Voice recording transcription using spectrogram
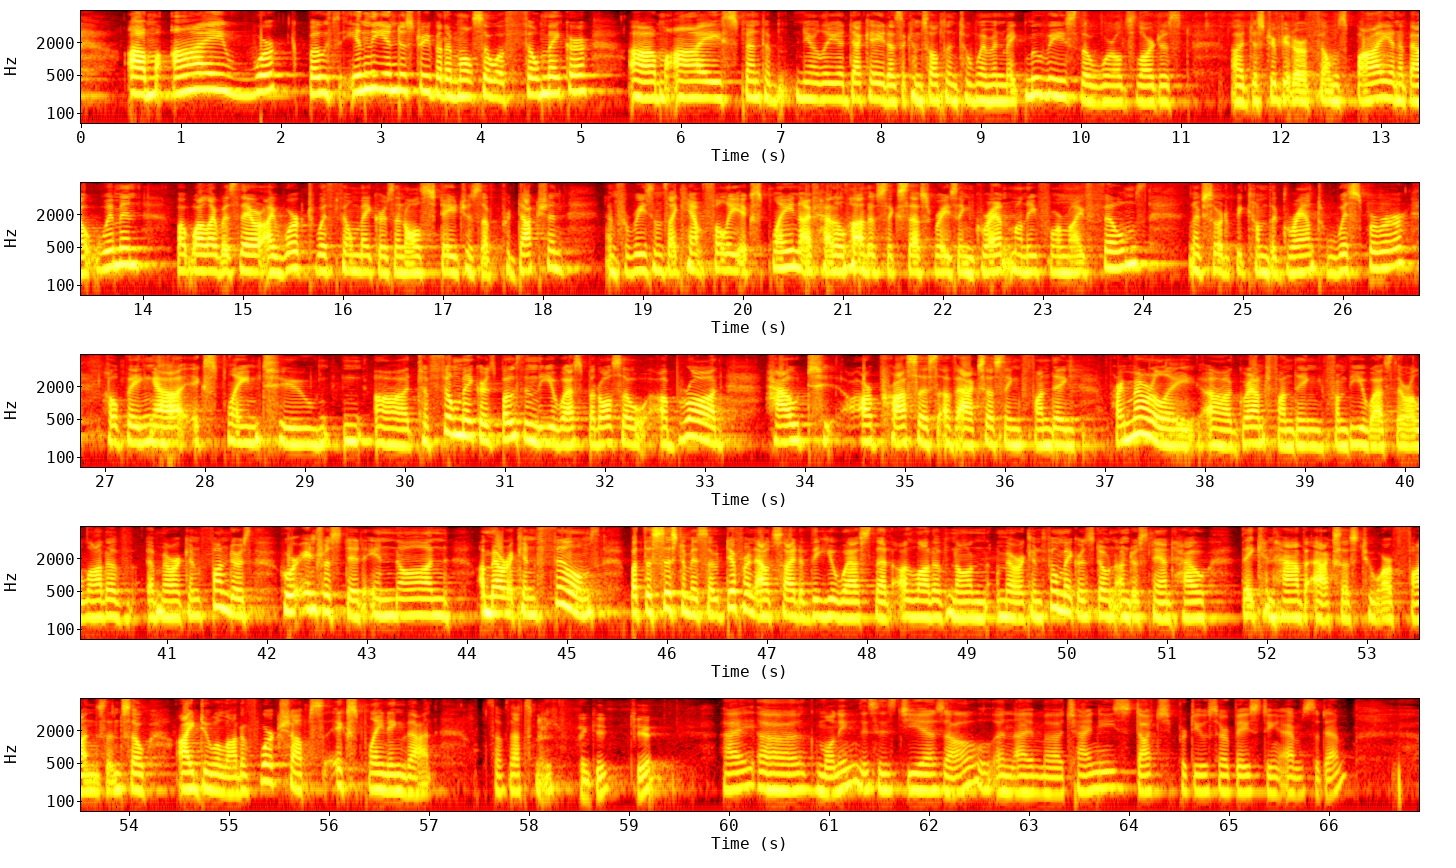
Um, I work both in the industry, but I'm also a filmmaker. Um, I spent a, nearly a decade as a consultant to Women Make Movies, the world's largest uh, distributor of films by and about women. But while I was there, I worked with filmmakers in all stages of production and for reasons I can't fully explain, I've had a lot of success raising grant money for my films. And I've sort of become the grant whisperer, helping uh, explain to, uh, to filmmakers, both in the US but also abroad, how to, our process of accessing funding primarily uh, grant funding from the US. There are a lot of American funders who are interested in non American films, but the system is so different outside of the US that a lot of non American filmmakers don't understand how they can have access to our funds. And so I do a lot of workshops explaining that. So that's me. Thank you. Jia? Hi, uh, good morning. This is Jia Zhao, and I'm a Chinese Dutch producer based in Amsterdam.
